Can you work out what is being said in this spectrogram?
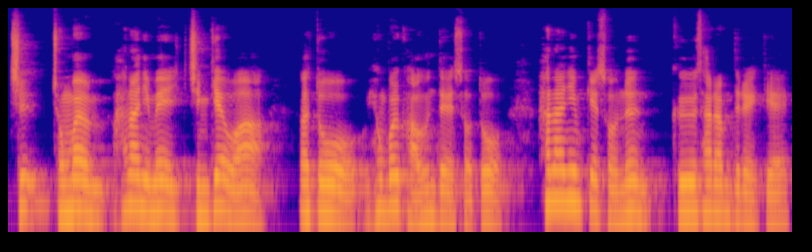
지- 정말 하나님의 징계와 또 형벌 가운데에서도 하나님께서는 그 사람들에게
